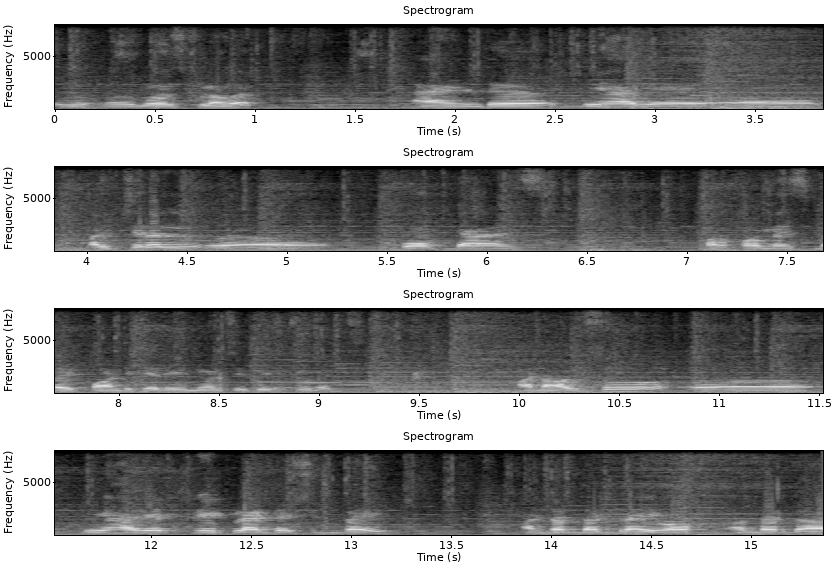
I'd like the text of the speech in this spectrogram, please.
uh, rose flower, and uh, we have a uh, cultural uh, folk dance performance by Pondicherry University students. And also uh, we have a tree plantation drive under the drive of under the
